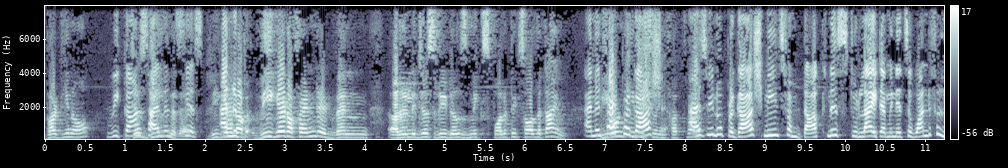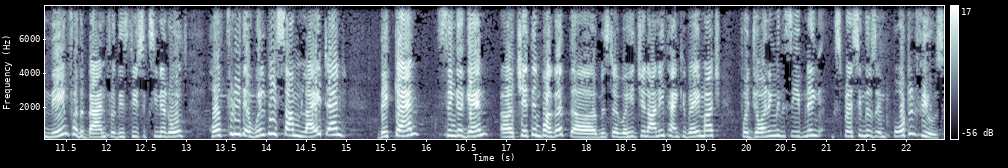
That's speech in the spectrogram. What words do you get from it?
But you know, We can't silence, yes. We And get, off- we get offended when uh, religious leaders mix politics all the time. And in we fact, don't Pragash, as we know, Pragash means from darkness to light. I mean, it's a wonderful name for the band for these three 16 year olds. Hopefully, there will be some light and they can sing again. Uh, Chetan Bhagat, uh, Mr. Wahid Jilani, thank you very much for joining me this evening, expressing those important views.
